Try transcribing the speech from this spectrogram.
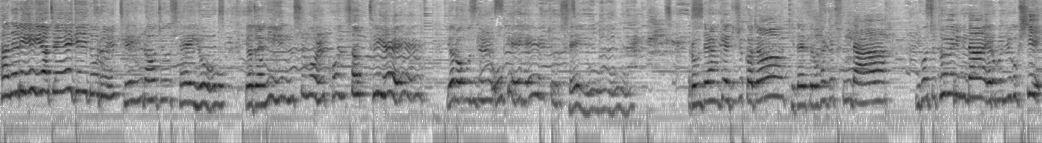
하늘이여 제 기도를 들어주세요. 여정인 small 콘서트에 여러분들 오게 해주세요. 여러분들 함께 해주실 거죠? 기다리도록 하겠습니다. 이번 주 토요일입니다. 여러분 7시.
